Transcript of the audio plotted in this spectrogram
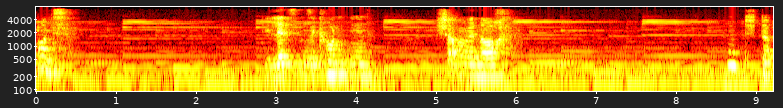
Und die letzten Sekunden schaffen wir noch. Und stopp.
